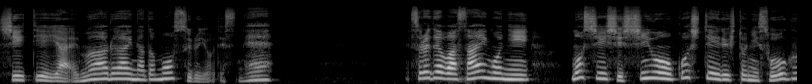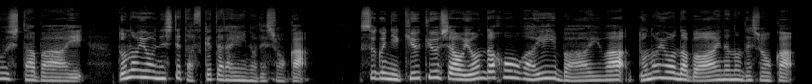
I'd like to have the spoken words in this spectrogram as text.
CT や MRI などもするようですね。それでは最後にもし失神を起こしている人に遭遇した場合、どのようにして助けたらいいのでしょうか？すぐに救急車を呼んだ方がいい場合は、どのような場合なのでしょうか？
